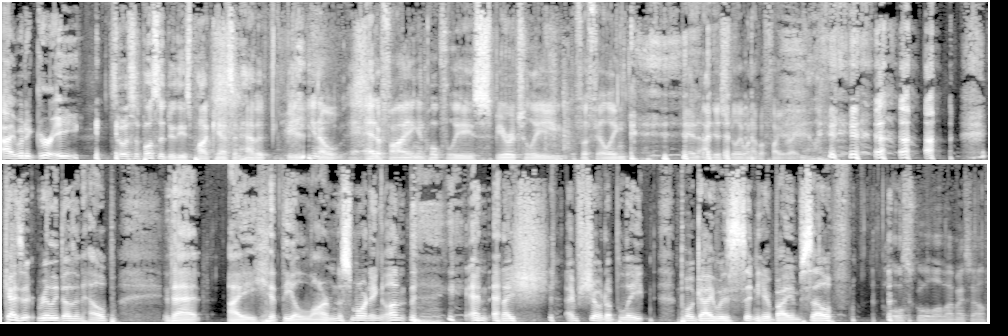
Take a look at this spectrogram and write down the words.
I would agree. So we're supposed to do these podcasts and have it be, you know, edifying and hopefully spiritually fulfilling. And I just really want to have a fight right now. Guys, it really doesn't help that I hit the alarm this morning on and and I sh- I've showed up late. Poor guy was sitting here by himself. Whole school all by myself.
